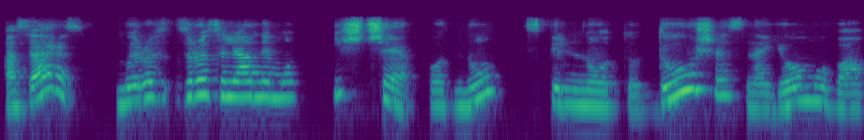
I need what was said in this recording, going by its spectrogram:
А зараз ми розглянемо іще одну спільноту, дуже знайому вам.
